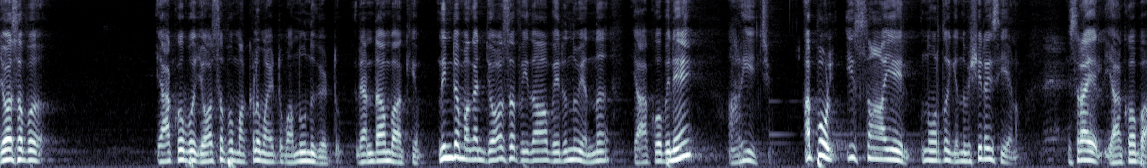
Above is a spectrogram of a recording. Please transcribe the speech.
ജോസഫ് യാക്കോബ് ജോസഫ് മക്കളുമായിട്ട് വന്നു എന്ന് കേട്ടു. രണ്ടാം വാക്യം നിന്റെ മകൻ ജോസഫ് ഇതാ വരുന്നു എന്ന് യാക്കോബിനെ അറിയിച്ചു. അപ്പോൾ ഇസ്രായേൽ എന്ന് ഓർത്ത് വയ്ക്കുന്നു വിഷ്വലൈസ് ചെയ്യണം. ഇസ്രായേൽ യാക്കോബ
